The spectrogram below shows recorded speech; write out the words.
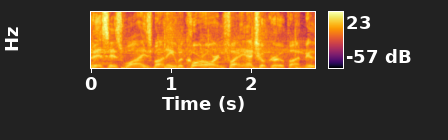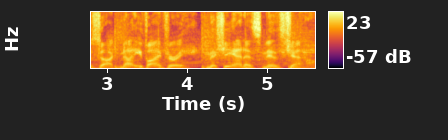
This is Wise Money with Korhorn Financial Group on News Talk 95.3, Michiana's news channel.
